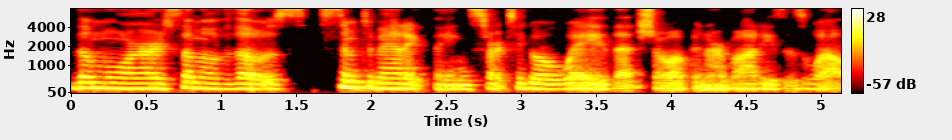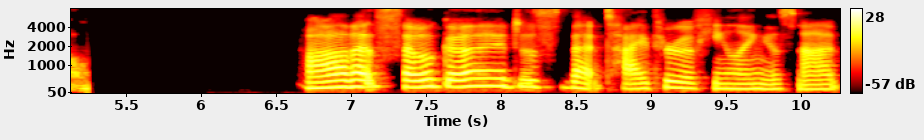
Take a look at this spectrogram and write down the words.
the more some of those symptomatic things start to go away that show up in our bodies as well. Oh, that's so good. Just that tie through of healing is not,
